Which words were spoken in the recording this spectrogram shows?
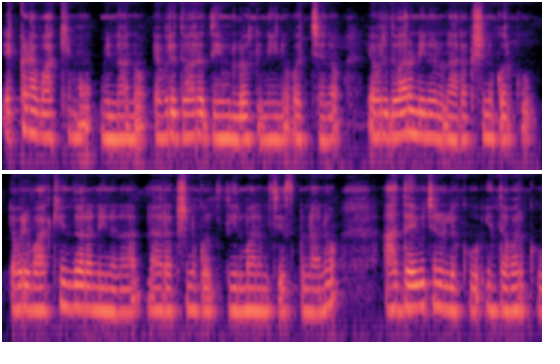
ఎక్కడ వాక్యము విన్నానో ఎవరి ద్వారా దేవునిలోకి నేను వచ్చానో ఎవరి ద్వారా నేను నా రక్షణ కొరకు ఎవరి వాక్యం ద్వారా నేను నా రక్షణ కొరకు తీర్మానం చేసుకున్నానో ఆ దైవజనులకు ఇంతవరకు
